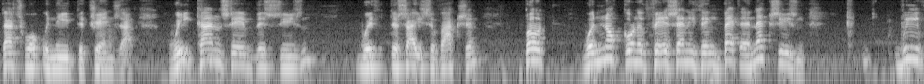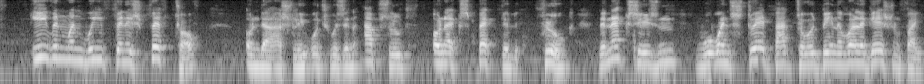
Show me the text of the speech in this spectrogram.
That's what we need to change that. We can save this season with decisive action, but we're not going to face anything better next season. We've even when we finished fifth top under Ashley, which was an absolute unexpected fluke, the next season we went straight back to it being a relegation fight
